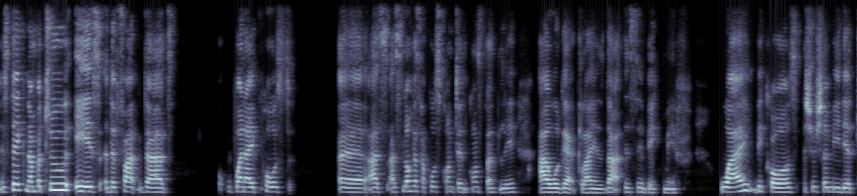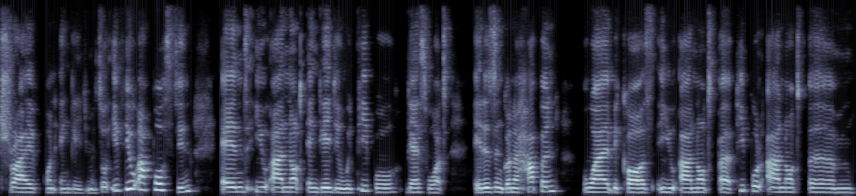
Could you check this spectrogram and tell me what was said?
Mistake number two is the fact that when I post uh, as as long as I post content constantly, I will get clients. That is a big myth. Why? Because social media thrive on engagement. So if you are posting and you are not engaging with people, guess what? It isn't going to happen. Why? Because you are not. Uh, people are not. Um,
